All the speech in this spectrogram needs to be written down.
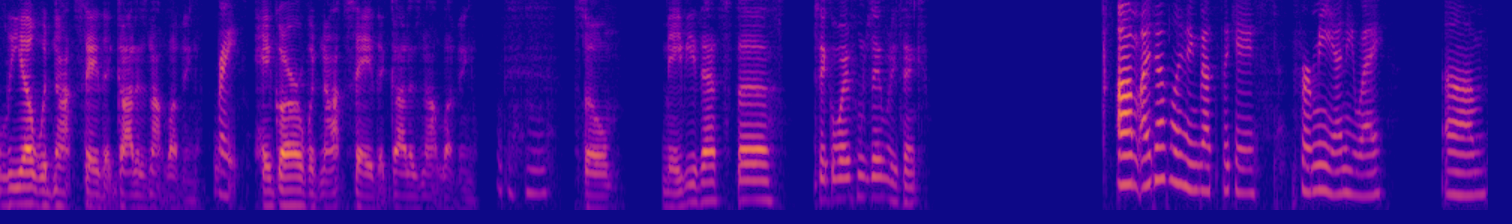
Leah would not say that God is not loving. Right. Hagar would not say that God is not loving. Mm-hmm. So maybe that's the takeaway from today. What do you think? Um, I definitely think that's the case for me anyway. Um,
